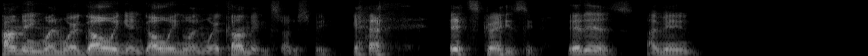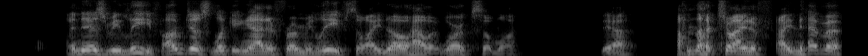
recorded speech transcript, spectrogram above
coming when we're going and going when we're coming, so to speak. Yeah. It's crazy. It is. I mean, and there's relief. I'm just looking at it from relief, so I know how it works somewhat. Yeah, I'm not trying to. I never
